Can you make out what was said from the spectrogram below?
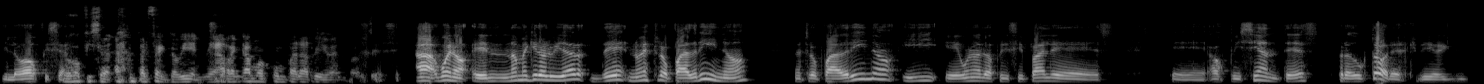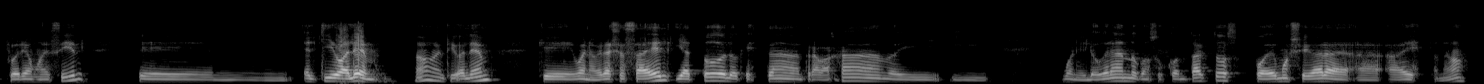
Y lo va a auspiciar. Lo va a auspiciar. Ah, perfecto, bien. Arrancamos con para arriba entonces. Ah, bueno, eh, no me quiero olvidar de nuestro padrino, nuestro padrino y eh, uno de los principales eh, auspiciantes, productores, podríamos decir, el tío Alem, ¿no? El tío Alem, que bueno, gracias a él y a todo lo que está trabajando y, bueno, y logrando con sus contactos, podemos llegar a esto, ¿no?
